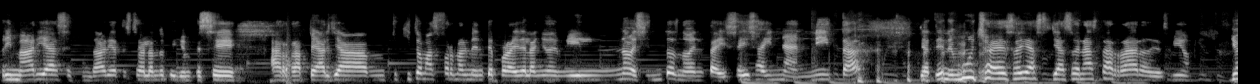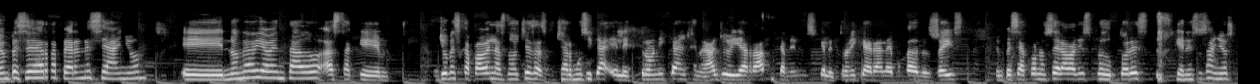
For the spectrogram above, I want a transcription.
primaria, secundaria, te estoy hablando que yo empecé a rapear ya un poquito más formalmente por ahí del año de 1996, ahí nanita, ya tiene mucho eso, ya, ya suena hasta raro, Dios mío. Yo empecé a rapear en ese año, eh, no me había aventado hasta que yo me escapaba en las noches a escuchar música electrónica en general, yo oía rap y también música electrónica, era la época de los raves. Empecé a conocer a varios productores que en esos años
